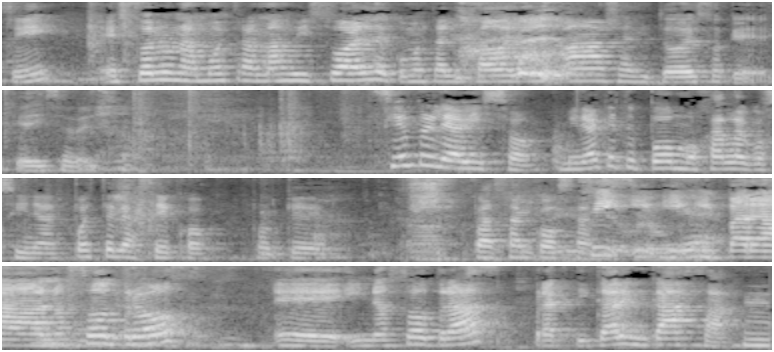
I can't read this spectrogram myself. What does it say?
¿Sí? Es solo una muestra más visual de cómo está el estado de las mallas y todo eso que, dice Belsa. Siempre le aviso, mirá que te puedo mojar la cocina, después te la seco, porque pasan cosas. Sí, y para nosotros, eh, y nosotras practicar en casa. Mm.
